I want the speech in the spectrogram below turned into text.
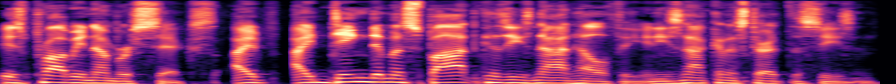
is probably number six. I I dinged him a spot because he's not healthy and he's not going to start the season.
